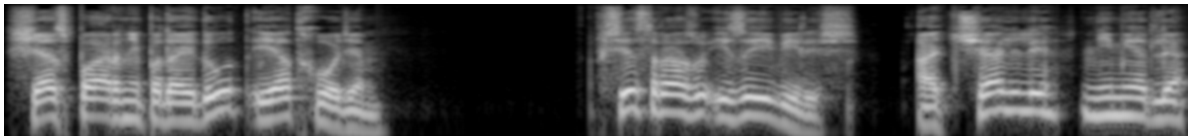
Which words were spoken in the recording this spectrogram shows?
«Сейчас парни подойдут и отходим». Все сразу и заявились. Отчалили немедля.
